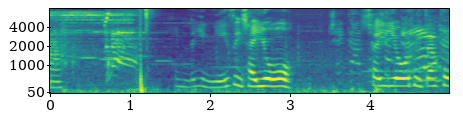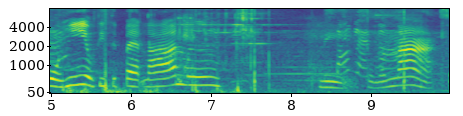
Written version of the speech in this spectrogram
มาให้มันได้อย่างนี้สิชัยโยชัยโยถึงจะโหหิว48 ล้านมึง นี่สมน้ำหน้า ส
